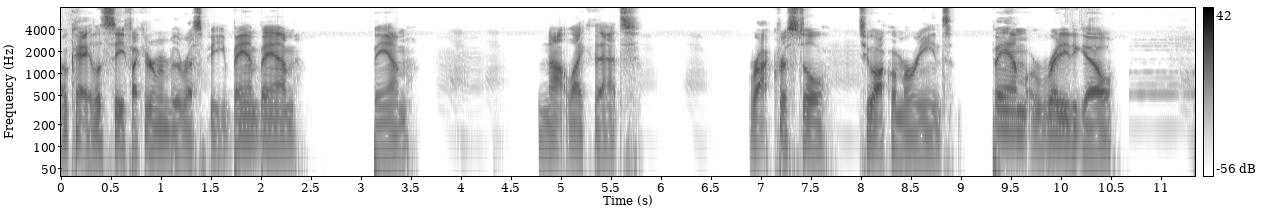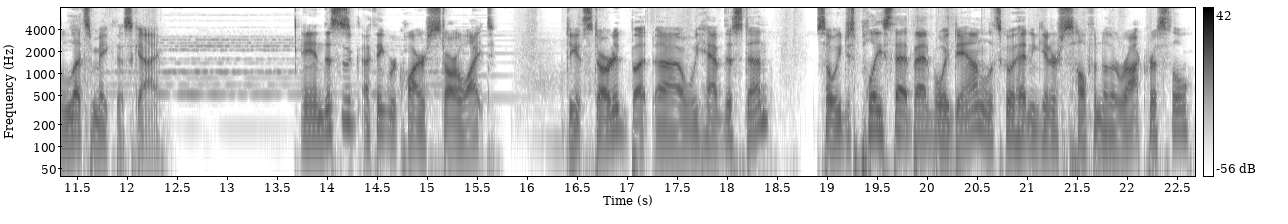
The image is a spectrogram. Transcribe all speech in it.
Okay, let's see if I can remember the recipe. Bam, bam, bam. Not like that. Rock crystal, two aquamarines. Bam, ready to go. Let's make this guy. And this is, I think, requires starlight to get started, but uh, we have this done. So we just place that bad boy down. Let's go ahead and get ourselves another rock crystal.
